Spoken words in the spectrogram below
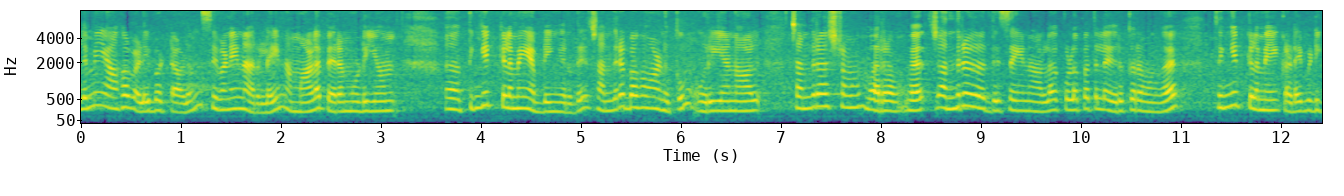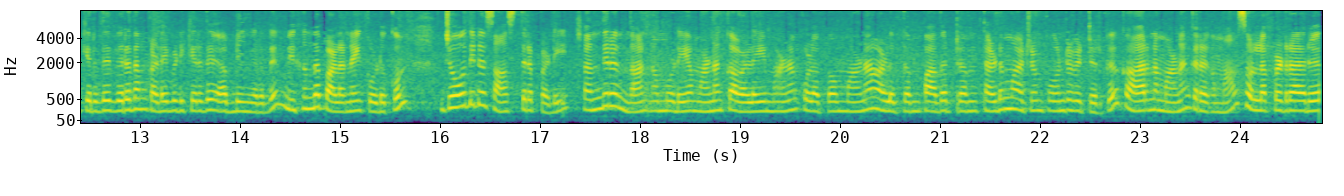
எளிமையாக வழிபட்டாலும் சிவனின் அருளை நம்மால் பெற முடியும். திங்கட்கிழமை அப்படிங்கிறது சந்திர பகவானுக்கும் உரிய நாள். சந்திராஷ்டமம் வர்றவங்க சந்திர திசையினால் குழப்பத்தில் இருக்கிறவங்க திங்கட்கிழமையை கடைபிடிக்கிறது விரதம் கடைபிடிக்கிறது அப்படிங்கிறது மிகுந்த பலனை கொடுக்கும். ஜோதிட சாஸ்திரப்படி சந்திரன் தான் நம்முடைய மனக்கவலை மனக்குழப்பம் மன அழுத்தம் பதற்றம் தடுமாற்றம் போன்றவற்றிற்கு காரணமான கிரகமாக சொல்லப்படுறாரு.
